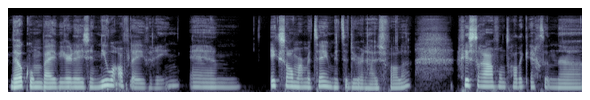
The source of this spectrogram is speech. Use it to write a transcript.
Welkom bij weer deze nieuwe aflevering. En ik zal maar meteen met de deur in huis vallen. Gisteravond had ik echt een uh,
